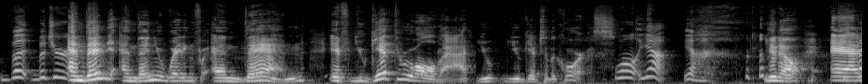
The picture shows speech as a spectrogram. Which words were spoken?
but but you're and then and then you're waiting for and then if you get through all that you you get to the chorus. Well yeah yeah. You know and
